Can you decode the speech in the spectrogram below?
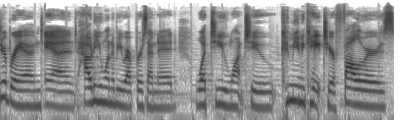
your brand and how do you want to be represented? What do you want to communicate to your followers?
